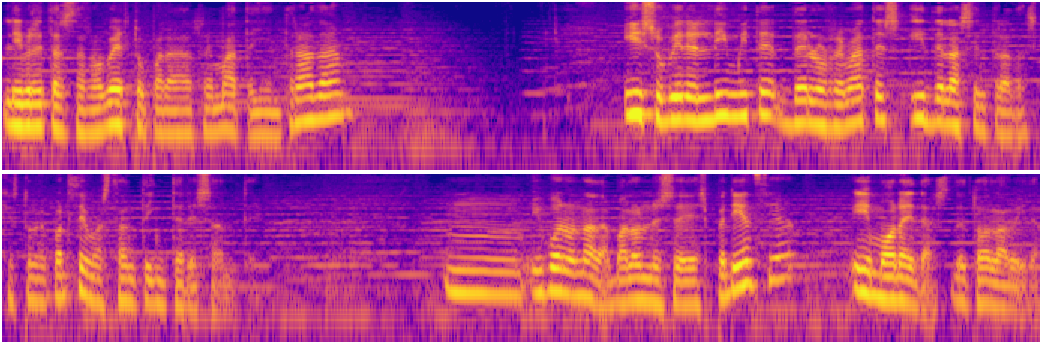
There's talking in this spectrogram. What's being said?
Libretas de Roberto para remate y entrada y subir el límite de los remates y de las entradas, que esto me parece bastante interesante. Mm, y bueno, nada, balones de experiencia y monedas de toda la vida.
